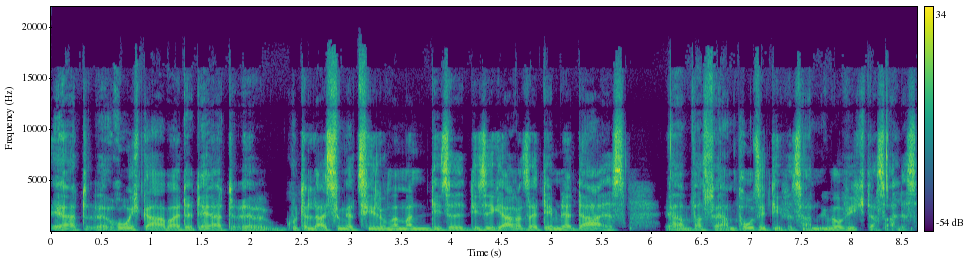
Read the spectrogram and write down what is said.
er hat äh, ruhig gearbeitet, er hat äh, gute Leistung erzielt und wenn man diese, diese Jahre, seitdem er da ist, ja, was wir an Positives haben, überwiegt das alles.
